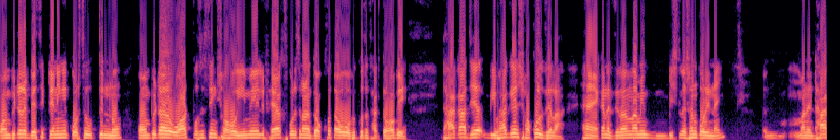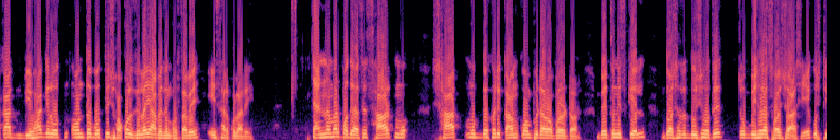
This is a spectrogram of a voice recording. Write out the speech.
কম্পিউটারের বেসিক ট্রেনিং এ কোর্সে উত্তীর্ণ। কম্পিউটার ওয়ার্ড প্রসেসিং সহ ইমেইল ফ্যাক্স পরিচালনার দক্ষতা ও অভিজ্ঞতা থাকতে হবে। ঢাকা যে বিভাগের সকল জেলা হ্যাঁ এখানে জেলার নাম আমি বিশ্লেষণ করি নাই। মানে ঢাকা বিভাগের অন্তর্বর্তী সকল জেলায় আবেদন করতে হবে এই সার্কুলারে চার নম্বর পদে আছে ষাট ষাট মুদ্রাক্ষরী কাম কম্পিউটার অপারেটর বেতন স্কেল দশ হাজার দুইশো হতে চব্বিশ হাজার ছয়শো আশি। একুশটি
